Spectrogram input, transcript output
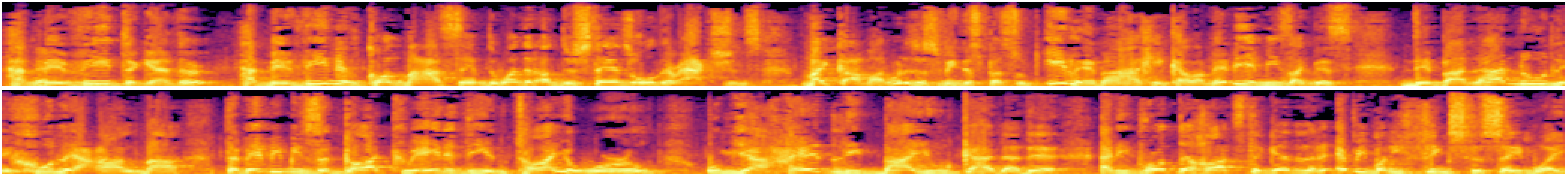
Hamevin together, Hamevin el kol ma'asem, the one that understands all their actions. My kamar, what does this mean, this pasuk? Maybe it means like this. Debaranu lechu alma. That maybe means that God created the entire world, um yahed libayu kahadadeh. And He brought their hearts together that everybody thinks the same way.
